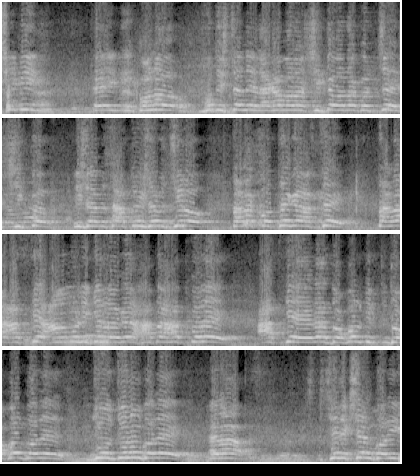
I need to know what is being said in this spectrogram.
শিবির এই কোন প্রতিষ্ঠানে লেখাপড়া, শিক্ষকতা করছে, শিক্ষক হিসাবে, ছাত্র হিসাবে ছিল, তারা কোথেকে আসছে? তারা আজকে আওয়ামী লীগের লগে হাতাহাত করে, আজকে এরা দখল দখল করে জোর জুলুম করে, এরা সিলেকশন করি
